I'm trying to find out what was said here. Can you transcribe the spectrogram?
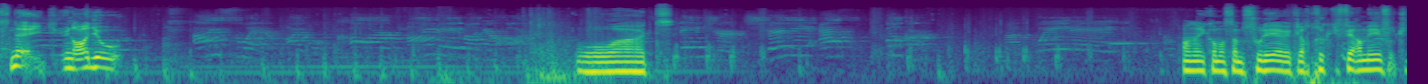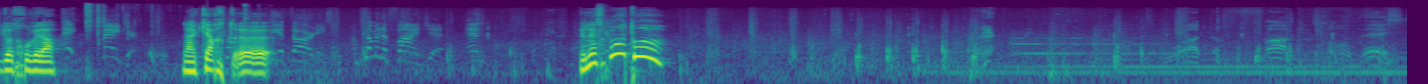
Snake, une radio. What? Oh non, ils commencent à me saouler avec leur truc fermé. Faut, tu dois trouver la, Major! la carte. Euh... The authorities. I'm coming to find you. And Mais laisse-moi, toi what the fuck is all this?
